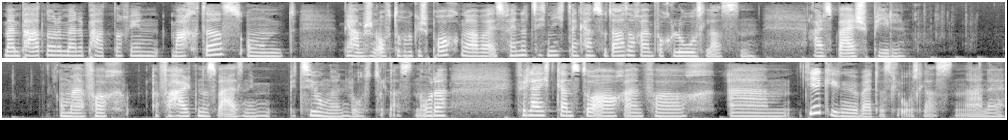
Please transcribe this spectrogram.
mein Partner oder meine Partnerin macht das und wir haben schon oft darüber gesprochen, aber es verändert sich nicht, dann kannst du das auch einfach loslassen. Als Beispiel, um einfach Verhaltensweisen in Beziehungen loszulassen. Oder vielleicht kannst du auch einfach ähm, dir gegenüber etwas loslassen, eine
